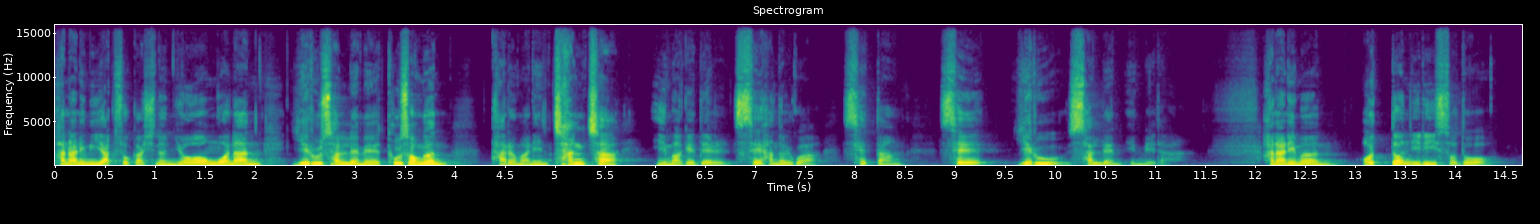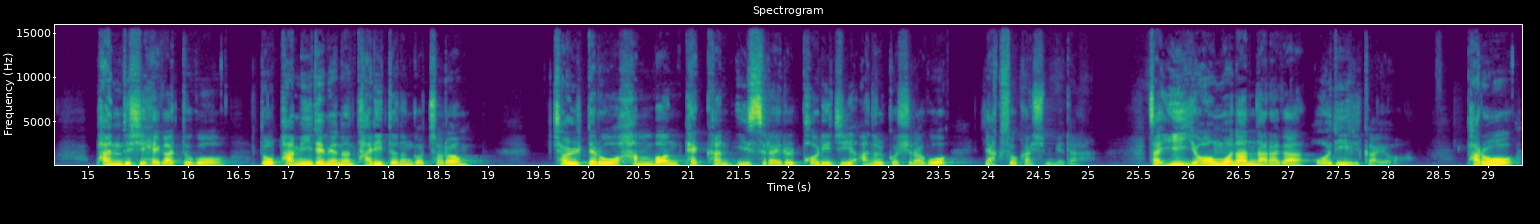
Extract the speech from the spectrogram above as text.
하나님이 약속하시는 영원한 예루살렘의 도성은 다름 아닌 장차 임하게 될 새 하늘과 새 땅, 새 예루살렘입니다. 하나님은 어떤 일이 있어도 반드시 해가 뜨고 또 밤이 되면은 달이 뜨는 것처럼 절대로 한 번 택한 이스라엘을 버리지 않을 것이라고 약속하십니다. 자, 이 영원한 나라가 어디일까요? 바로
